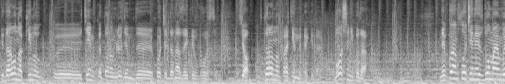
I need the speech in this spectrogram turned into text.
подарунок кинув е, тим, которым людям де хочуть до нас зайти в гості. Все, в сторону противника кидає. Більше нікуди. Ні в коем случае не вы,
